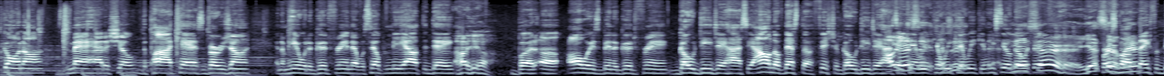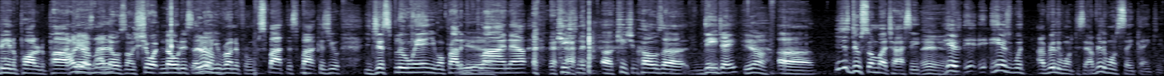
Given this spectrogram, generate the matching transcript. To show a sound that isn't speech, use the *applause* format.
What's going on? It's the Madd Hatta Show, the podcast version, and I'm here with a good friend that was helping me out today. Oh yeah. But uh, always been a good friend. Go DJ Hi-C. I don't know if that's the official Go DJ Hi-C. Oh, yeah, can we can we can we can we still go yes, with that? Sir. Yes, First sir, of all, man. thanks for being a part of the podcast. yeah, I know it's on short notice. I know you're running from spot to spot because you you just flew in. You're gonna probably be flying now. Keyshia, uh, Keyshia Cole's uh, DJ. Yeah. Uh, you just do so much, Hi-C. Here's here's what I really want to say. I really want to say thank you.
